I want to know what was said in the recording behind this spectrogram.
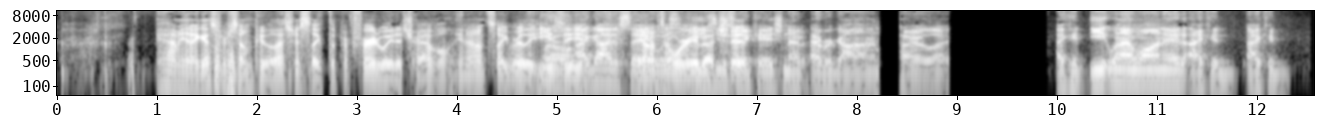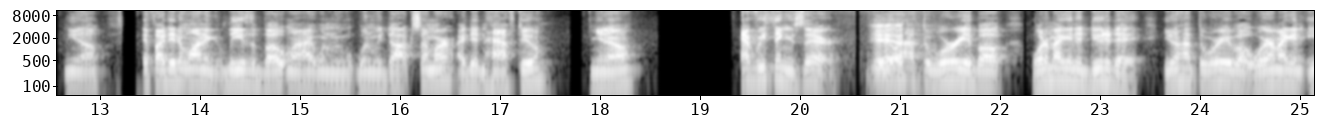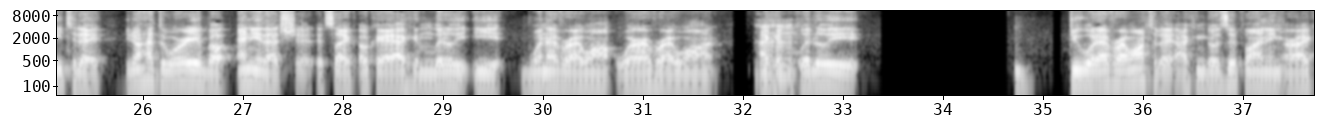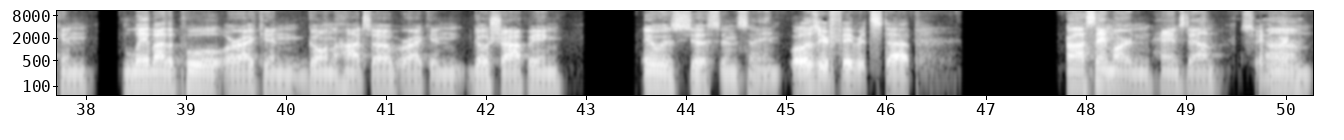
Yeah, I mean, I guess for some people that's just like the preferred way to travel. You know, it's like really Bro, easy. I gotta say, don't it have was to worry the about easiest shit. vacation I've ever gone on in my entire life. I could eat when I wanted. I could, I could, you know, if I didn't want to leave the boat when I when we when we docked somewhere, I didn't have to. You know, everything is there. You don't have to worry about what am I going to do today. You don't have to worry about where am I going to eat today. You don't have to worry about any of that shit. It's like, okay, I can literally eat whenever I want, wherever I want. I can Mhm. literally do whatever I want today. I can go ziplining or I can lay by the pool or I can go in the hot tub or I can go shopping. It was just insane. What was your favorite stop? Uh St. Martin, hands down. St. Martin. Um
